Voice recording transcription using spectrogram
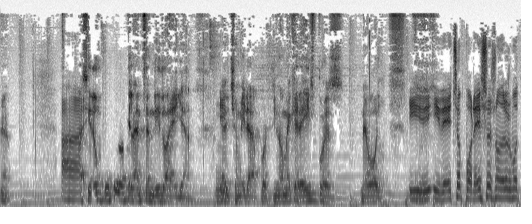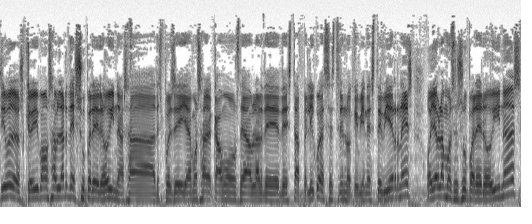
Eh. Ah, ha sido un poco lo que la ha encendido a ella. Y ha Mm. dicho, mira, pues si no me queréis, pues me voy. Y, y de hecho, por eso es uno de los motivos de los que hoy vamos a hablar de superheroínas. Ah, después de ya hemos, acabamos de hablar de, de esta película, de este estreno que viene este viernes. Hoy hablamos de superheroínas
